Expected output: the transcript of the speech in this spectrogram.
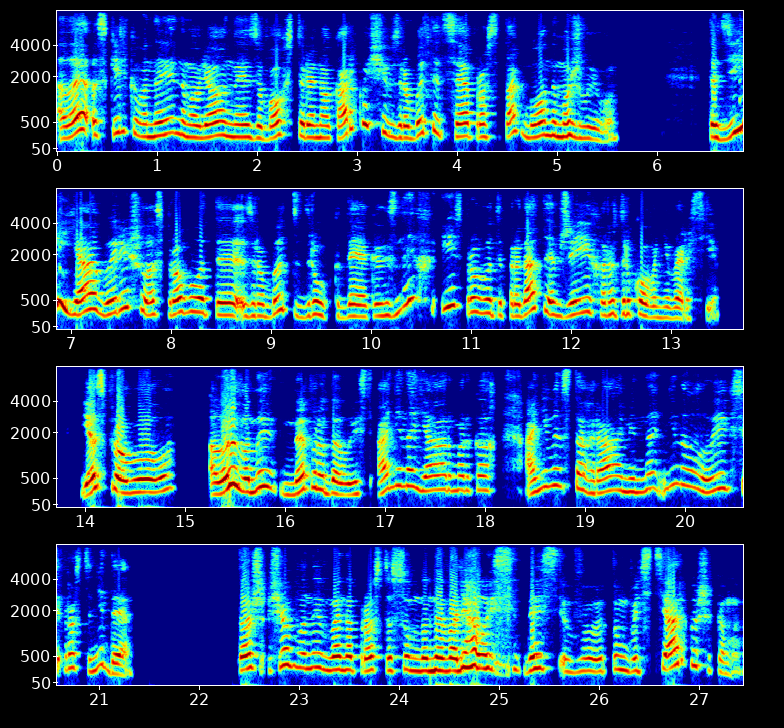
Але оскільки вони намовлявані з обох сторінок аркушів, зробити це просто так було неможливо. Тоді я вирішила спробувати зробити друк деяких з них і спробувати продати вже їх роздруковані версії. Я спробувала, але вони не продались ані на ярмарках, ані в інстаграмі, ні на Оликсі, просто ніде. Тож, щоб вони в мене просто сумно не валялись десь в тумбочці аркушиками,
